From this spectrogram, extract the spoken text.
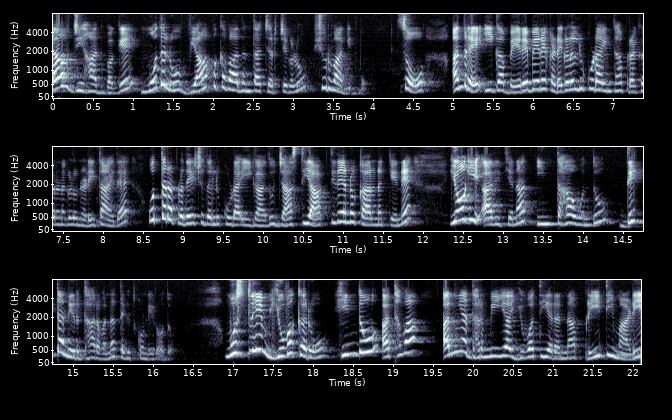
ಲವ್ ಜಿಹಾದ್ ಬಗ್ಗೆ ಮೊದಲು ವ್ಯಾಪಕವಾದಂಥ ಚರ್ಚೆಗಳು ಶುರುವಾಗಿದ್ವು. ಸೊ ಅಂದ್ರೆ ಈಗ ಬೇರೆ ಬೇರೆ ಕಡೆಗಳಲ್ಲೂ ಕೂಡ ಇಂತಹ ಪ್ರಕರಣಗಳು ನಡೀತಾ ಇದೆ. ಉತ್ತರ ಪ್ರದೇಶದಲ್ಲೂ ಕೂಡ ಈಗ ಅದು ಜಾಸ್ತಿ ಆಗ್ತಿದೆ ಅನ್ನೋ ಕಾರಣಕ್ಕೇನೆ ಯೋಗಿ ಆದಿತ್ಯನಾಥ್ ಇಂತಹ ಒಂದು ದಿಟ್ಟ ನಿರ್ಧಾರವನ್ನು ತೆಗೆದುಕೊಂಡಿರೋದು. ಮುಸ್ಲಿಂ ಯುವಕರು ಹಿಂದೂ ಅಥವಾ ಅನ್ಯ ಧರ್ಮೀಯ ಯುವತಿಯರನ್ನ ಪ್ರೀತಿ ಮಾಡಿ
